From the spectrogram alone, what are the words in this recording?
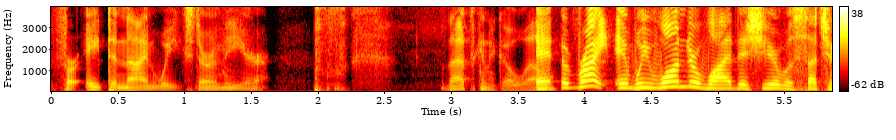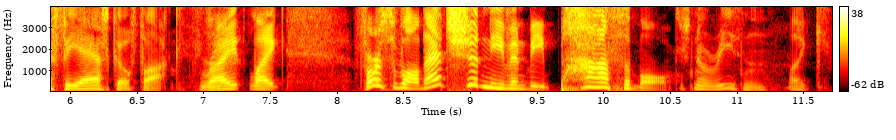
for eight to nine weeks during the year. That's going to go well. And, uh, right. And we wonder why this year was such a fiasco fuck, right? Like, First of all, that shouldn't even be possible. There's no reason. Like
